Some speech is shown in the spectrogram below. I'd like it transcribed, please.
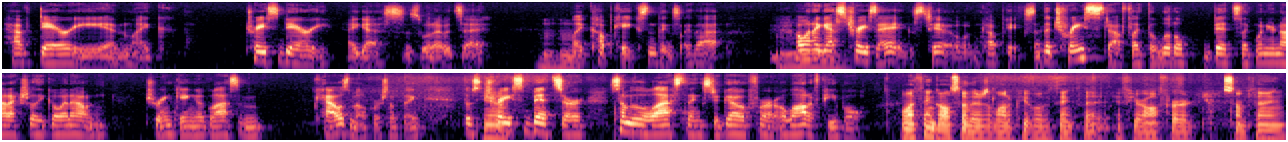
have dairy and like trace dairy, I guess is what I would say. Mm-hmm. Like cupcakes and things like that. Oh, and I guess trace eggs too and cupcakes. The trace stuff, like the little bits, like when you're not actually going out and drinking a glass of cow's milk or something. Those Yeah. trace bits are some of the last things to go for a lot of people. Well, I think also there's a lot of people who think that if you're offered something,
